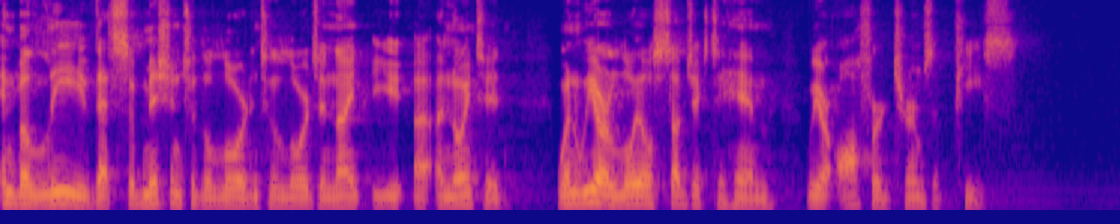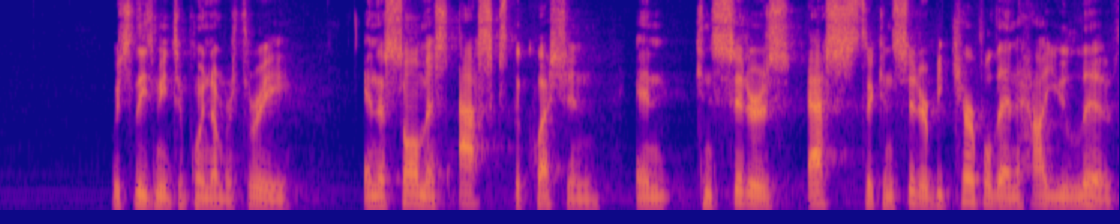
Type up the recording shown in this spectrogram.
and believe that submission to the Lord and to the Lord's uh, anointed, when we are loyal subjects to Him, we are offered terms of peace. Which leads me to point number three. And the psalmist asks the question and considers, asks to consider, be careful then how you live.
